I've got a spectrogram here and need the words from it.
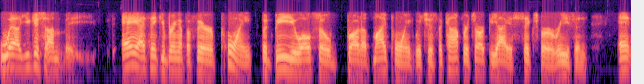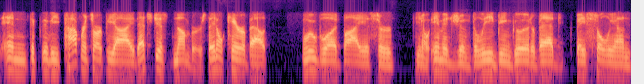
Well, you just um, a I think you bring up a fair point, but b you also brought up my point, which is the conference RPI is six for a reason, and and the the conference RPI that's just numbers. They don't care about blue blood bias or you know image of the league being good or bad based solely on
